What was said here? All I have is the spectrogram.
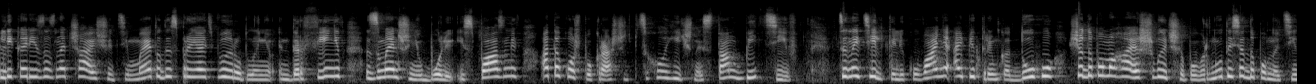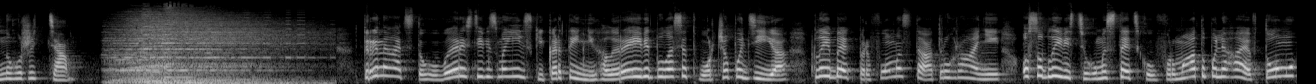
Лікарі зазначають, що ці методи сприяють виробленню ендорфінів, зменшенню болю і спазмів, а також покращують психологічний стан бійців. Це не тільки лікування, а й підтримка духу, що допомагає швидше повернутися до повноцінного життя. 13 вересня в Ізмаїльській картинній галереї відбулася творча подія плейбек-перформанс театру грані. Особливість цього мистецького формату полягає в тому,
